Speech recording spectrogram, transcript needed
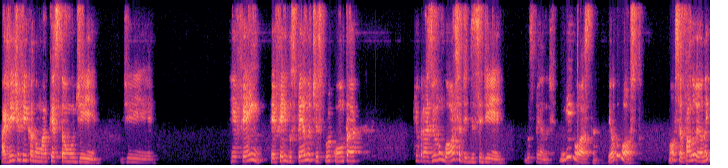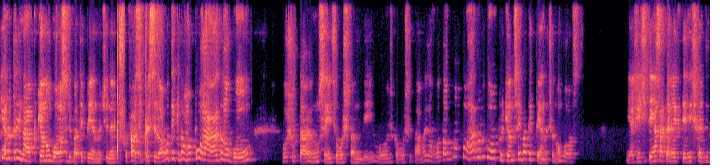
A gente fica numa questão de, de refém, refém dos pênaltis por conta que o Brasil não gosta de decidir dos pênaltis. Ninguém gosta. Eu não gosto. Nossa, eu falo, eu nem quero treinar, porque eu não gosto de bater pênalti, né? Eu falo, se precisar, vou ter que dar uma porrada no gol. Vou chutar, eu não sei se eu vou chutar no meio ou onde que eu vou chutar, mas eu vou dar uma porrada no gol, porque eu não sei bater pênalti, eu não gosto. E a gente tem essa característica de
